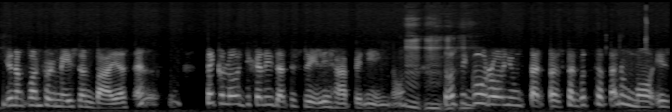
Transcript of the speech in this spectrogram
Yun ang confirmation bias and psychologically that is really happening, no? Mm-mm. So siguro yung ta- ah, sagot sa tanong mo is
